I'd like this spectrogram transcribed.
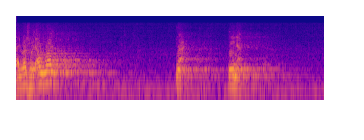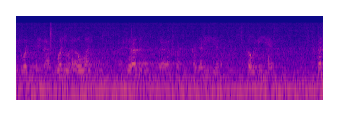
الوجه الأول نعم نعم الوجه الأول إرادة قدرية كونية قد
